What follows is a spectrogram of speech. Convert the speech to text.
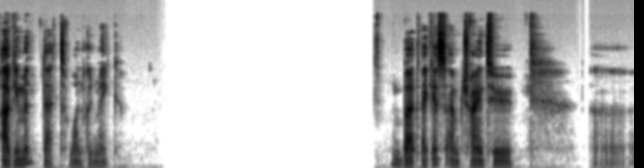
argument that one could make. But I guess I'm trying to uh,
